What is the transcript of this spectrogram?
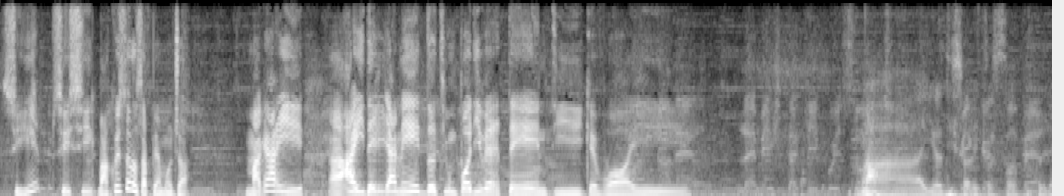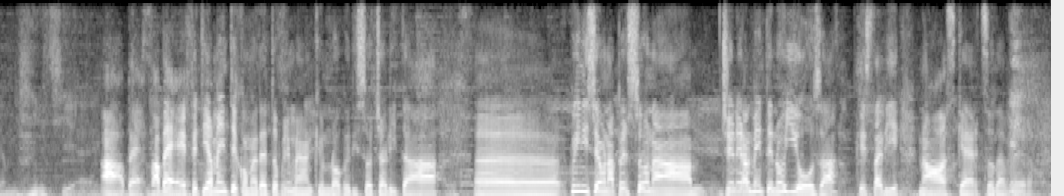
Sì, sì, sì, ma questo lo sappiamo già. Magari eh, hai degli aneddoti un po' divertenti che vuoi... Ma io di solito sto con gli amici. eh. Ah, beh, vabbè, effettivamente, come ho detto prima, è anche un luogo di socialità. Eh, quindi sei una persona generalmente noiosa che sta lì. No, scherzo, davvero.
